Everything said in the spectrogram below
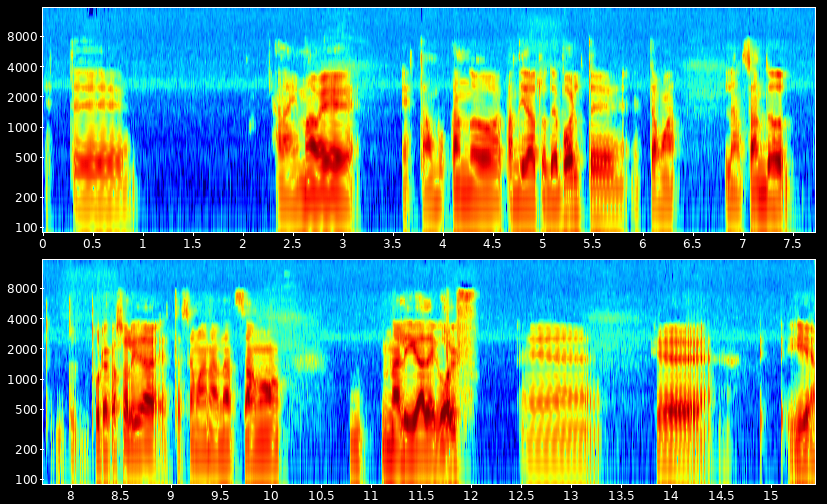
Este, a la misma vez estamos buscando expandir a otros deportes, estamos lanzando, pura casualidad, esta semana lanzamos una liga de golf eh, y es,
